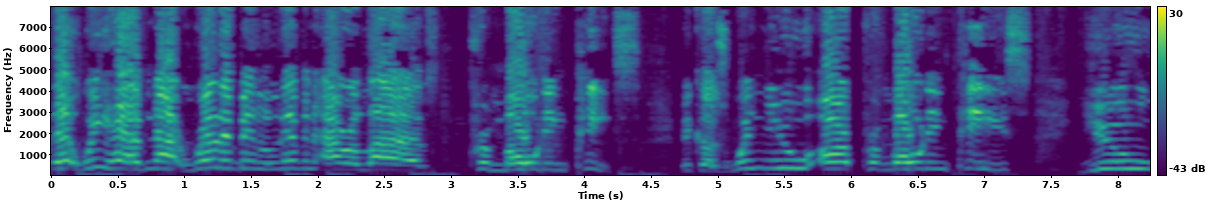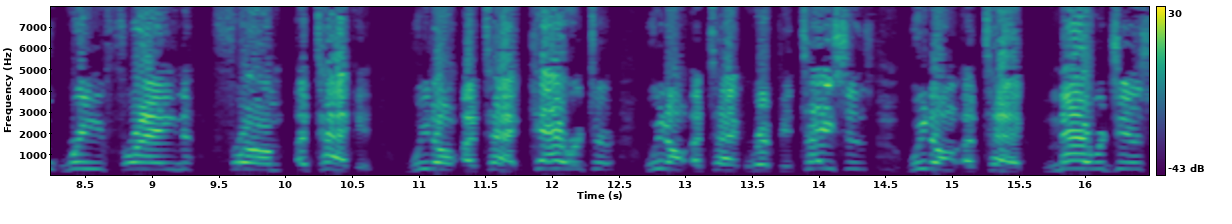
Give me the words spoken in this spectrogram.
that we have not really been living our lives promoting peace. Because when you are promoting peace, you refrain from attacking. We don't attack character. We don't attack reputations. We don't attack marriages.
